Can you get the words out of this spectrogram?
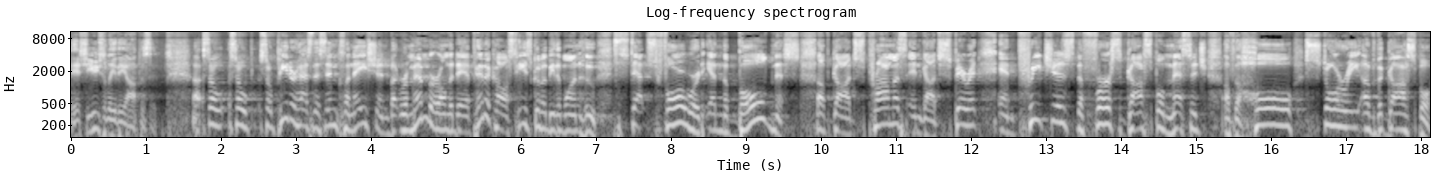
It's usually the opposite. Uh, so, so, so Peter has this inclination, but remember, on the day of Pentecost, he's going to be the one who steps forward in the boldness of God's promise and God's Spirit and preaches the first gospel message of the whole story of the gospel.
